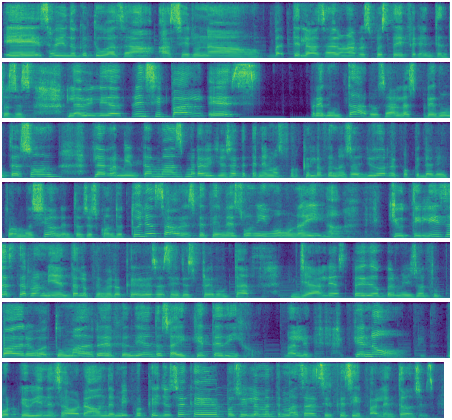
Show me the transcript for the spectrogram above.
eh, sabiendo que tú vas a hacer una, te le vas a dar una respuesta diferente. Entonces, la habilidad principal es preguntar, o sea, las preguntas son la herramienta más maravillosa que tenemos porque es lo que nos ayuda a recopilar información. Entonces, cuando tú ya sabes que tienes un hijo o una hija que utiliza esta herramienta, lo primero que debes hacer es preguntar, ¿ya le has pedido permiso a tu padre o a tu madre, dependiendo, o sea, ¿y qué te dijo? ¿Vale? Que no, porque vienes ahora donde mí, porque yo sé que posiblemente me vas a decir que sí, vale, entonces,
